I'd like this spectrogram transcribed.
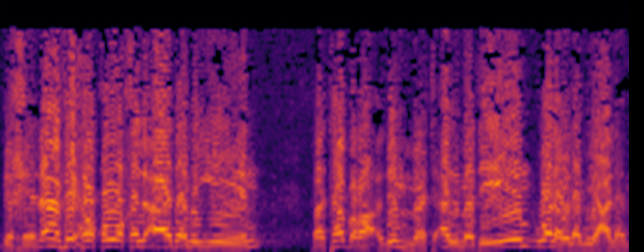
بخلاف حقوق الآدميين فتبرأ ذمة المدين ولو لم يعلم.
